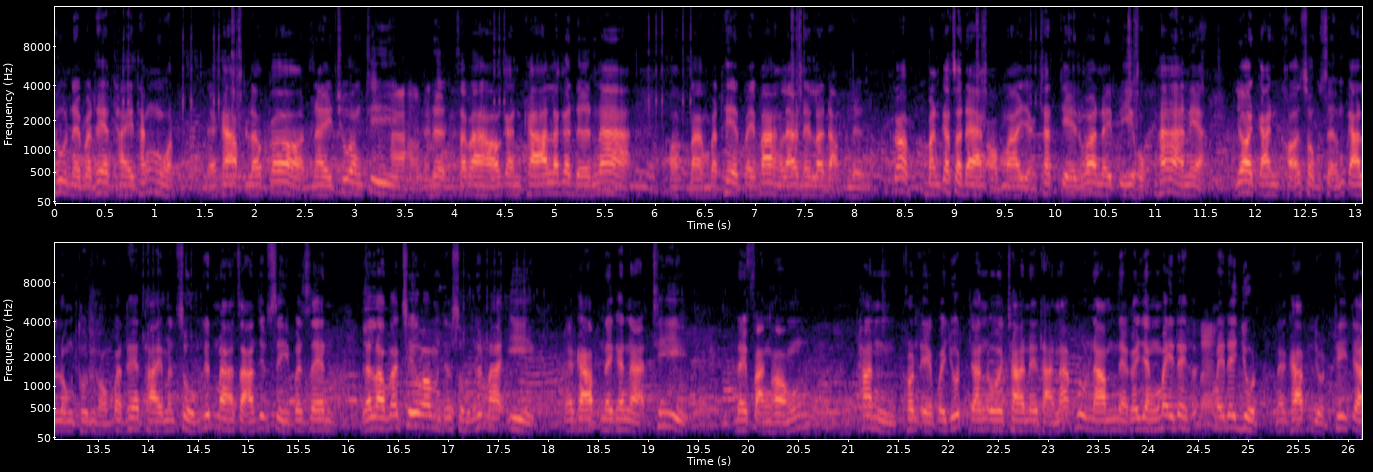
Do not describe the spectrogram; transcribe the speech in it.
ทูตในประเทศไทยทั้งหมดนะครับ แล้วก็ในช่วงที่เดินสภาหอการค้าแล้วก็เดินหน้าออกต่างประเทศไปบ้างแล้วในระดับหนึ่ง ก็มันก็แสดงออกมาอย่างชัดเจนว่าในปี 65 เนี่ยยอดการขอส่งเสริมการลงทุนของประเทศไทยมันสูงขึ้นมา 34%แล้วเราก็เชื่อว่ามันจะสูงขึ้นมาอีกนะครับในขณะที่ในฝั่งของ ท่านพลเอกประยุทธ์จันทร์โอชาในฐานะผู้นำเนี่ยก็ยังไม่ได้ไม่ได้หยุดนะครับหยุดที่จะ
